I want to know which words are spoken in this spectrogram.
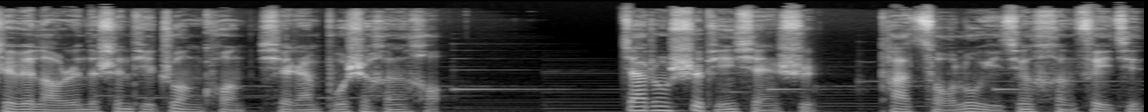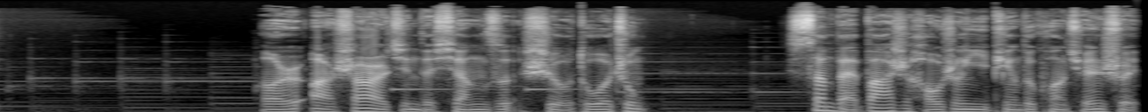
这位老人的身体状况显然不是很好，家中视频显示他走路已经很费劲。而二十二斤的箱子是有多重？三百八十毫升一瓶的矿泉水，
